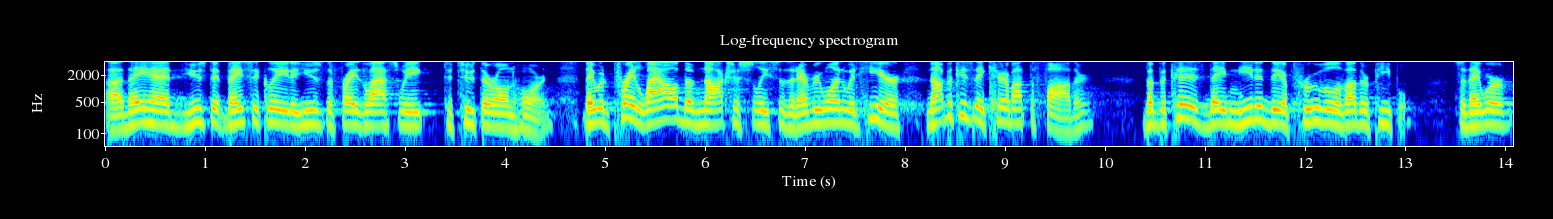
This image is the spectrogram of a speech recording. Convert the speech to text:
Uh, they had used it basically, to use the phrase last week, to toot their own horn. They would pray loud, obnoxiously, so that everyone would hear, not because they cared about the Father, but because they needed the approval of other people. So they were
